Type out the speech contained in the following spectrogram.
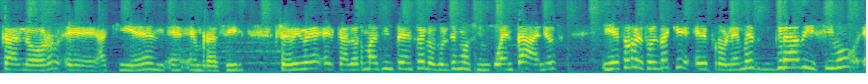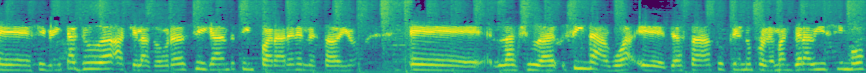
calor eh, aquí en, en- Brasil. Se vive el calor más intenso de los últimos 50 años y eso resulta que el problema es gravísimo, eh, si bien que ayuda a que las obras sigan sin parar en el estadio. Eh, la ciudad sin agua eh, ya está sufriendo un problema gravísimo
